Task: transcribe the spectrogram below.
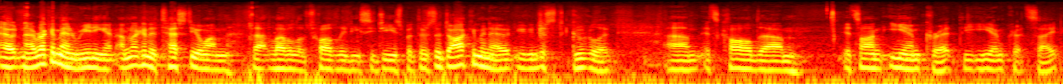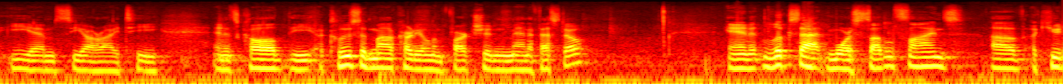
out, and I recommend reading it. I'm not going to test you on that level of 12 lead ECGs, but there's a document out. You can just Google it. Um, it's called, um, it's on EMCRIT, the EMCRIT site, E-M-C-R-I-T, and it's called the Occlusive Myocardial Infarction Manifesto. And it looks at more subtle signs of acute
